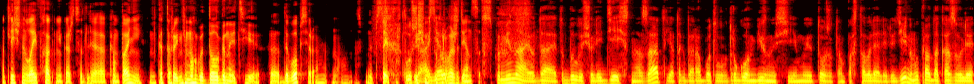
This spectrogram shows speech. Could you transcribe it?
Отличный лайфхак, мне кажется, для компаний, которые не могут долго найти э, девопсера, ну, написать, что Слушай, ищем а я сопровожденца. Вспоминаю, да, это было еще лет 10 назад. Я тогда работал в другом бизнесе, и мы тоже там поставляли людей, но мы, правда, оказывали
